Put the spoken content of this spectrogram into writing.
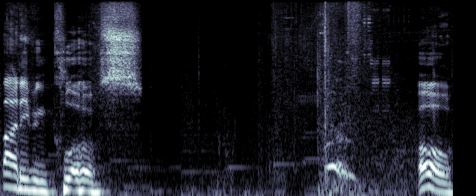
Not even close. Oh,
